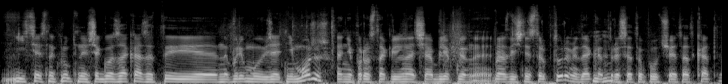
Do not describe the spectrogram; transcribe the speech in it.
Естественно, крупные все госзаказы ты напрямую взять не можешь. Они просто так или иначе облеплены различными структурами, да, которые mm-hmm. с этого получают откаты.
